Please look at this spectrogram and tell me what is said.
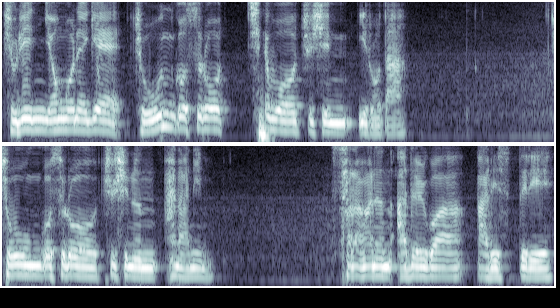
줄인 영혼에게 좋은 것으로 채워 주심 이로다. 좋은 것으로 주시는 하나님, 사랑하는 아들과 아리스들이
